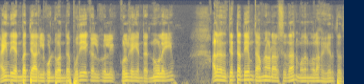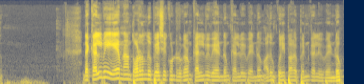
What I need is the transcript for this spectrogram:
ஐந்து எண்பத்தி ஆறில் கொண்டு வந்த புதிய கல்வி கொள்கை என்ற நூலையும் அல்லது அந்த திட்டத்தையும் தமிழ்நாடு அரசு தான் முதன் முதலாக ஈர்த்தது இந்த கல்வியை ஏன் நான் தொடர்ந்து பேசிக்கொண்டிருக்கிறோம் கல்வி வேண்டும் கல்வி வேண்டும் அதுவும் குறிப்பாக பெண் கல்வி வேண்டும்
